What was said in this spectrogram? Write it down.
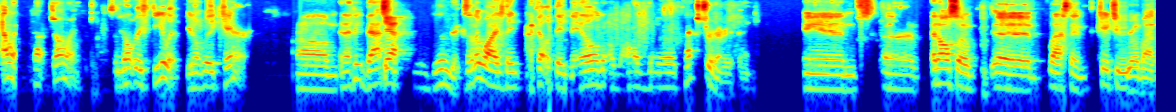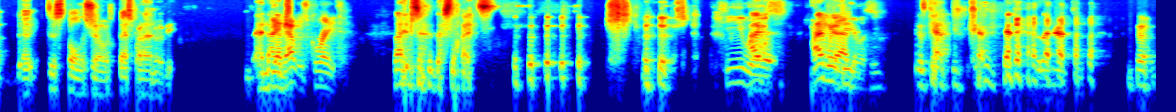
telling, not showing. So you don't really feel it. You don't really care. Um, and I think that's yeah. doomed it because otherwise, they I felt like they nailed a lot of the texture and everything. And uh, and also, uh, last thing, K two robot uh, just stole the show. Best part of that movie. And yeah, that was great. Ninety percent of the best lines. he was. I, went fabulous. Because Captain, Captain,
